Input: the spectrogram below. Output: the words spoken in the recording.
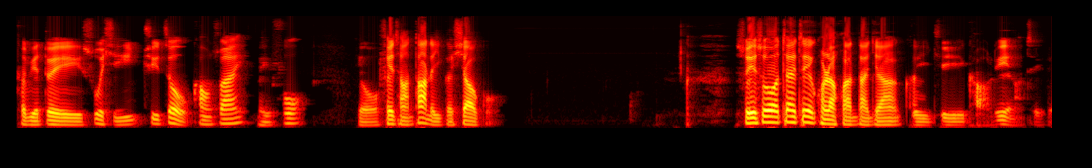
特别对塑形、去皱、抗衰、美肤有非常大的一个效果。所以说，在这一块的话，大家可以去考虑啊，这个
